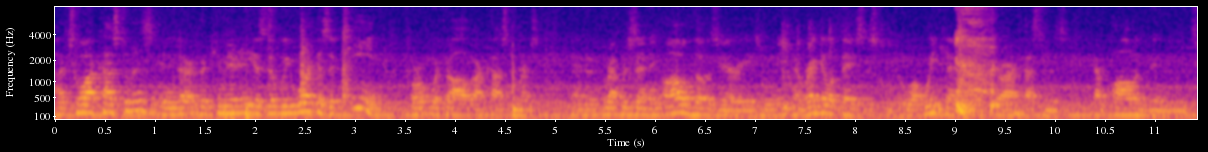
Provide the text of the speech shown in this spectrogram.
uh, to our customers and our- the community is that we work as a team for, with all of our customers and representing all of those areas. We meet on a regular basis to do what we can to make sure our customers have all of their needs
